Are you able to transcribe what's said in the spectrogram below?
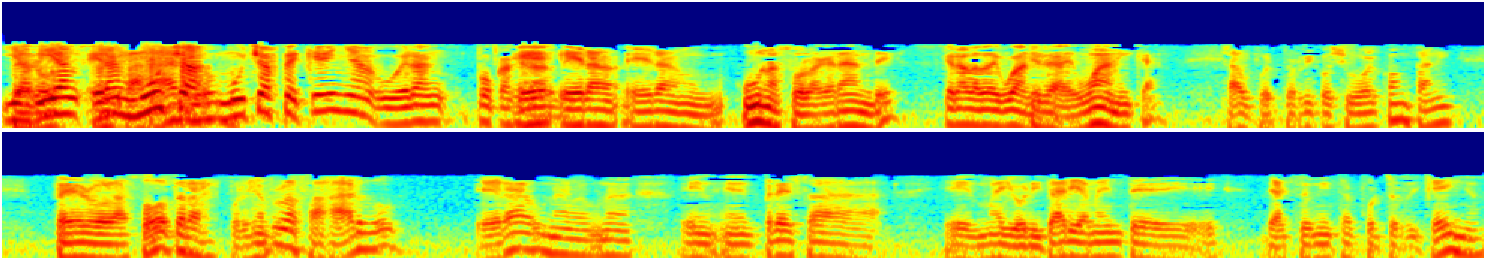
Y habían eran muchas muchas pequeñas o eran pocas eh, grandes eran eran una sola grande que era la de Guánica. la de Guánica South Puerto Rico Sugar Company pero las otras por ejemplo la Fajardo era una, una empresa eh, mayoritariamente de, accionistas puertorriqueños,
